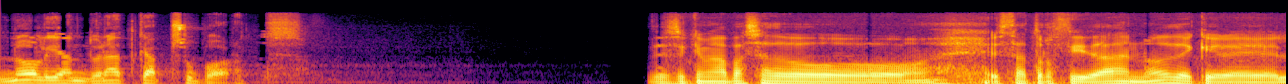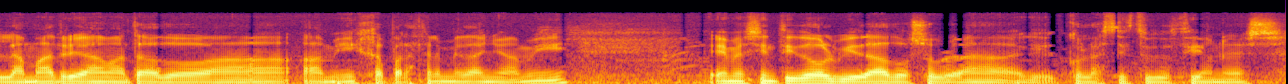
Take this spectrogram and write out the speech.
no li han donat cap suport. Desde que me ha pasado esta atrocidad, ¿no? de que la madre ha matado a, a mi hija para hacerme daño a mí, me he sentido olvidado sobre, con las instituciones,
